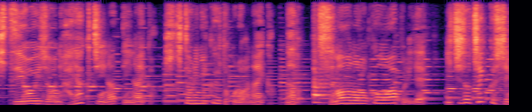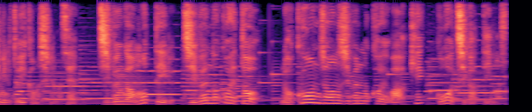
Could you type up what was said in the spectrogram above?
必要以上に早口になっていないか、聞き取りにくいところはないか、など、スマホの録音アプリで一度チェックしてみるといいかもしれません。自分が思っている自分の声と録音上の自分の声は結構違っています。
